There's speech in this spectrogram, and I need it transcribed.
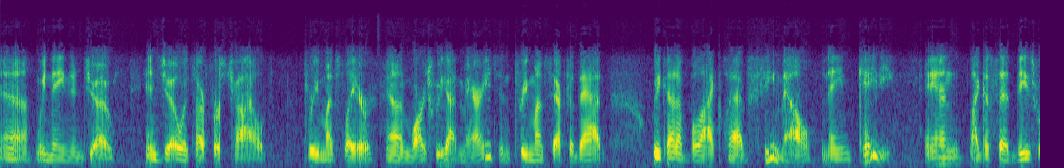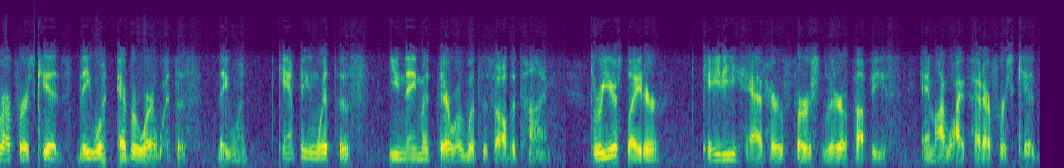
Uh, we named him Joe. And Joe was our first child. Three months later, in March, we got married. And three months after that, we got a black lab female named Katie. And like I said, these were our first kids. They went everywhere with us. They went camping with us. You name it, they were with us all the time. Three years later, Katie had her first litter of puppies, and my wife had our first kid.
